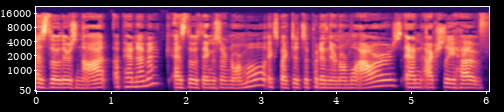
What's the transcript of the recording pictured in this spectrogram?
as though there's not a pandemic, as though things are normal, expected to put in their normal hours, and actually have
